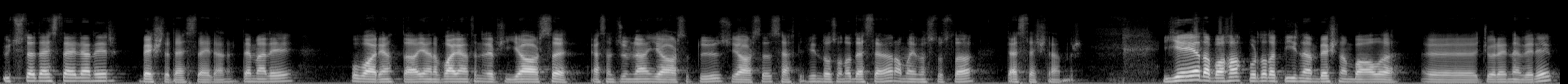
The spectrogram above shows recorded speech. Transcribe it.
3-də dəstəklənir, 5-də dəstəklənir. Deməli, bu variant da, yəni variantın elə ki, yarısı, əslən cümlənin yarısı düz, yarısı səhvdir. Windows-onda dəstəklənir, amma MS-DOS-da dəstəklənmir. Y-yə də baxaq, burada da 1 ilə 5 ilə bağlı e, görək nə verib.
